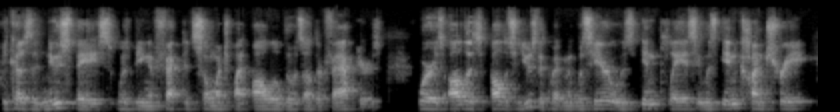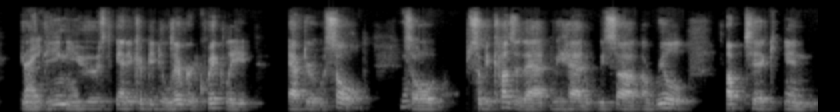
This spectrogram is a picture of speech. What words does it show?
because the new space was being affected so much by all of those other factors. Whereas all this all this used equipment was here, it was in place, it was in country, it right. was being used, and it could be delivered quickly after it was sold. Yeah. So so because of that, we had we saw a real uptick in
